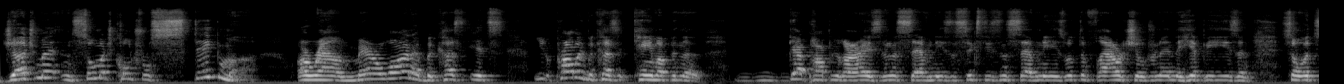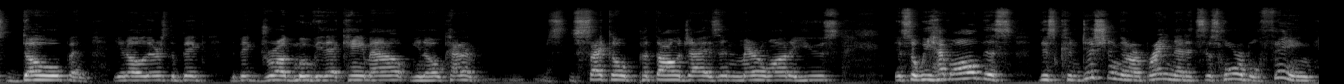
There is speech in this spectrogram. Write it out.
judgment and so much cultural stigma around marijuana because it's you know probably because it came up in the got popularized in the 70s the 60s and 70s with the flower children and the hippies and so it's dope and you know there's the big the big drug movie that came out you know kind of psychopathologizing marijuana use. And so we have all this this conditioning in our brain that it's this horrible thing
